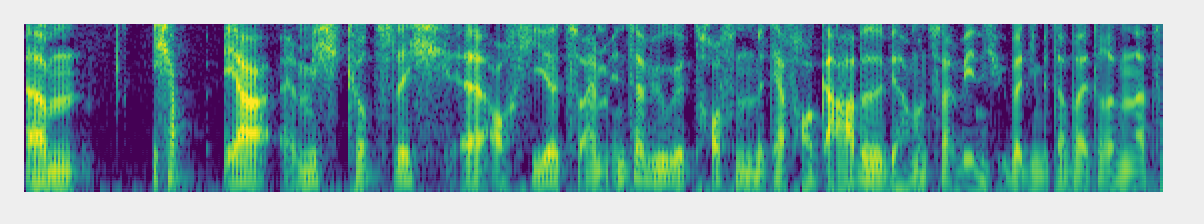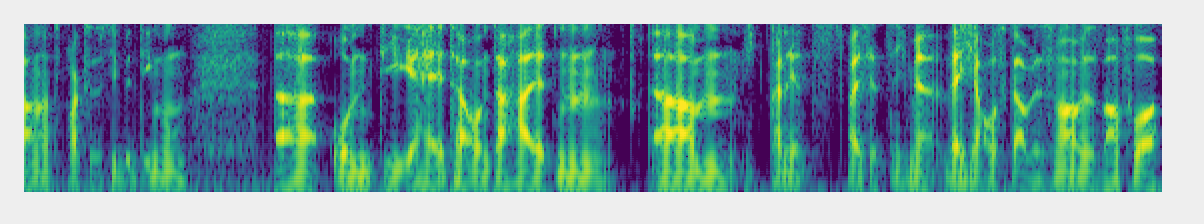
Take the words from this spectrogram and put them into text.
ähm, ich habe ja mich kürzlich äh, auch hier zu einem Interview getroffen mit der Frau Gabel. Wir haben uns ein wenig über die Mitarbeiterinnen in der Zahnarztpraxis, die Bedingungen äh, und die Gehälter unterhalten. Ähm, ich kann jetzt, weiß jetzt nicht mehr, welche Ausgabe das war, aber es war vor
